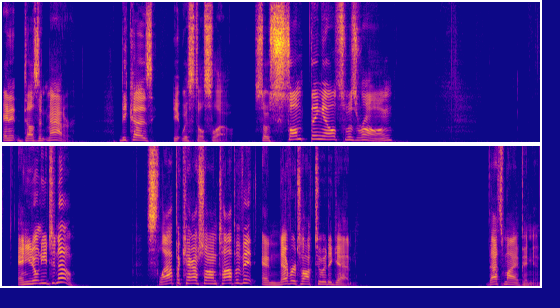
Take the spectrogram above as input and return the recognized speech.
and it doesn't matter because it was still slow. So something else was wrong, and you don't need to know. Slap a cache on top of it and never talk to it again. That's my opinion.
